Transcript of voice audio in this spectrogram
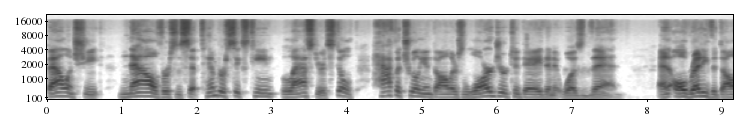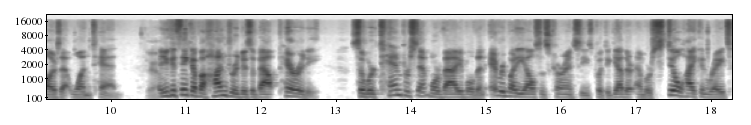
balance sheet now versus September 16 last year, it's still half a trillion dollars larger today than it was mm-hmm. then. And already the dollar's at 110. Yeah. And you can think of 100 as about parity. So we're 10% more valuable than everybody else's currencies put together, and we're still hiking rates,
